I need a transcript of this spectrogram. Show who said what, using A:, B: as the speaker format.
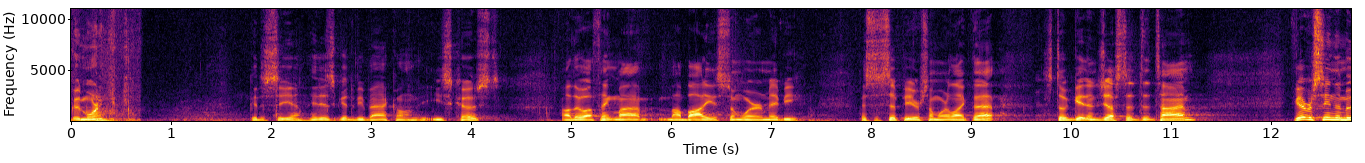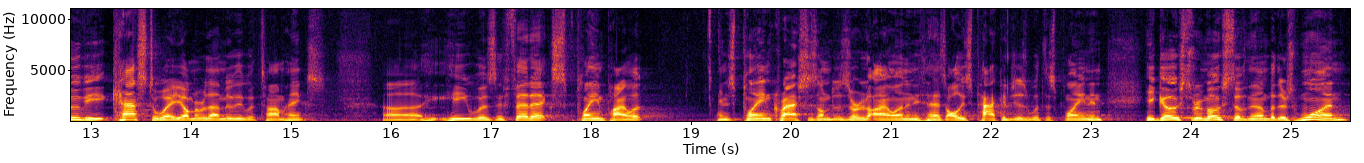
A: Good morning. Good to see you. It is good to be back on the East Coast, although I think my, my body is somewhere in maybe Mississippi or somewhere like that. Still getting adjusted to the time. Have you ever seen the movie Castaway? Y'all remember that movie with Tom Hanks? Uh, he, he was a FedEx plane pilot, and his plane crashes on a deserted island, and he has all these packages with his plane, and he goes through most of them, but there's one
